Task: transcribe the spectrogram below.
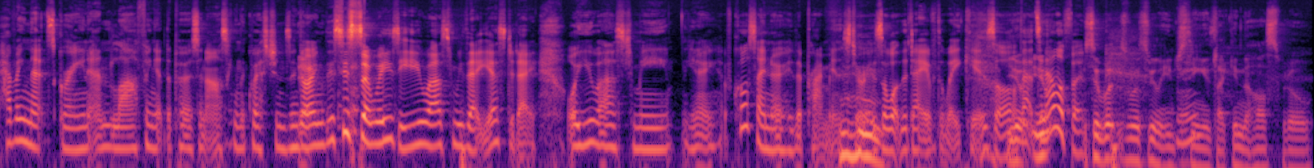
having that screen and laughing at the person asking the questions and going this is so easy. You asked me that yesterday. Or you asked me you know of course i know who the prime minister is or what the day of the week is or You know- that's you an know- elephant. So what's, what's really interesting is like in the hospital,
